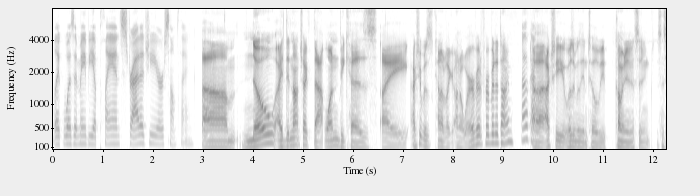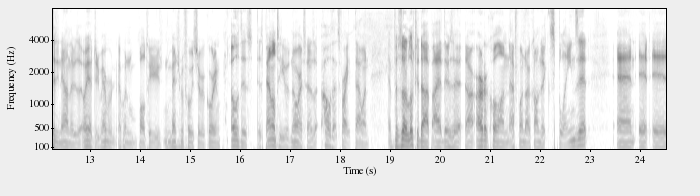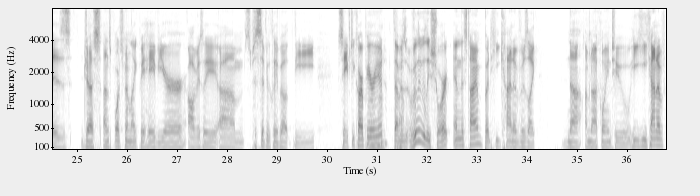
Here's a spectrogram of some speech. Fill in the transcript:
like was it maybe a planned strategy or something? Um, no, I did not check that one because I actually was kind of like unaware of it for a bit of time. Okay. Uh, actually, it wasn't really until we coming in and sitting, sitting down. There was like, oh yeah, do you remember when Walter you mentioned before we started recording? Oh, this this penalty with Norris. And I was like, oh, that's right, that one. But so I looked it up. I, there's a, a article on F1.com that explains it, and it is just unsportsmanlike behavior. Obviously, um, specifically about the safety car period Mhm. that Yeah. was really really short in this time. But he kind of was like, "Nah, I'm not going to." He he kind of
